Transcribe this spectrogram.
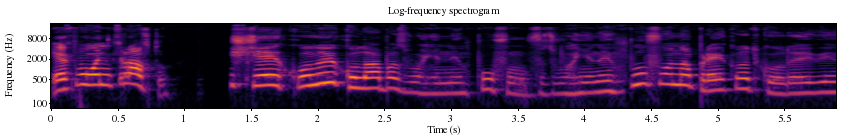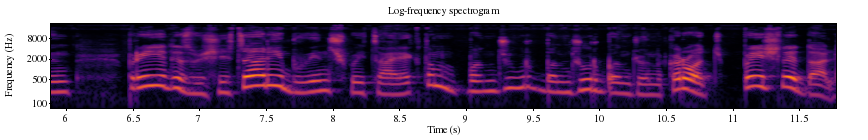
як по Майнкрафту. І ще коли колаба з вогняним пуфом. З вогняним пуфом, наприклад, коли він приїде з Швейцарії, бо він Швейцарія. Як там банджур, банджур, банджур. Ну, Коротше, пішли далі.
